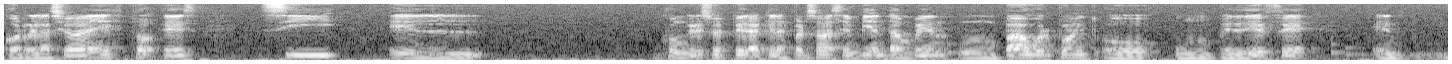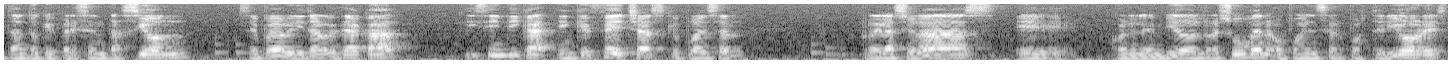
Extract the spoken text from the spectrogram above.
con relación a esto es si el Congreso espera que las personas envíen también un PowerPoint o un PDF, en tanto que presentación se puede habilitar desde acá y se indica en qué fechas, que pueden ser relacionadas eh, con el envío del resumen o pueden ser posteriores,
